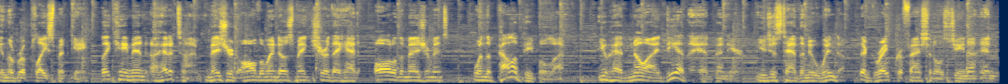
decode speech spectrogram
in the replacement game. They came in ahead of time, measured all the windows, make sure they had all of the measurements. When the Pella people left, you had no idea they had been here. You just had the new window. They're great professionals, Gina, and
